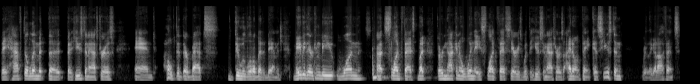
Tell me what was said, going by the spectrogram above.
They have to limit the the Houston Astros and hope that their bats do a little bit of damage. Maybe there can be one uh, slugfest, but they're not going to win a slugfest series with the Houston Astros. I don't think because Houston really good offense.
